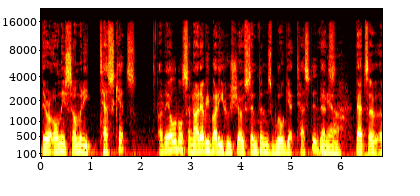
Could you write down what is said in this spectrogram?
there are only so many test kits available, so not everybody who shows symptoms will get tested. That's Yeah. that's a, a,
